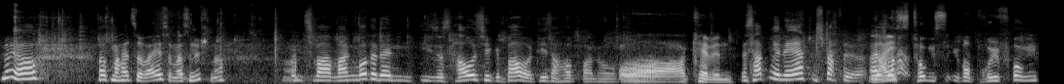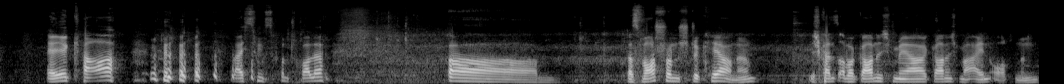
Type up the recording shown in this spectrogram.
Naja, was man halt so weiß und was nicht, ne? Und zwar, wann wurde denn dieses Haus hier gebaut, dieser Hauptbahnhof? Oh, Kevin. Das hatten wir in der ersten Staffel. Also, Leistungsüberprüfung, LK, Leistungskontrolle. Ähm, das war schon ein Stück her, ne? Ich kann es aber gar nicht mehr, gar nicht mehr einordnen.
